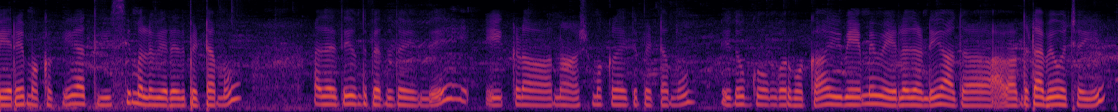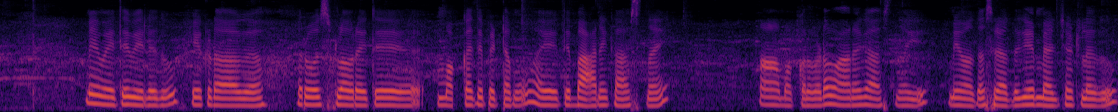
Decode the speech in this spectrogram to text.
వేరే మొక్కకి అది తీసి మళ్ళీ వేరేది పెట్టాము. అదైతే ఇంత పెద్దదైంది. ఇక్కడ నాచు మొక్కలు అయితే పెట్టాము. ఏదో గోంగూర మొక్క ఇవేమీ వేయలేదండి. అద అంతటా అవే వచ్చాయి. మేమైతే వేయలేదు. ఇక్కడ రోజ్ ఫ్లవర్ అయితే మొక్క అయితే పెట్టాము. అవి అయితే బాగానే కాస్తున్నాయి. ఆ మొక్కలు కూడా బాగానే కాస్తున్నాయి. మేమంతా శ్రద్ధగా ఏం పెంచట్లేదు.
